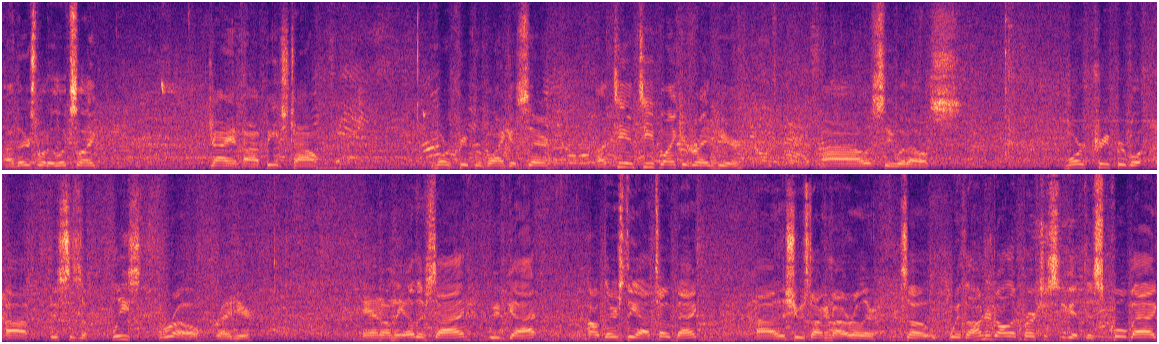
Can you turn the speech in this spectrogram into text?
Uh, there's what it looks like. Giant uh, beach towel. More creeper blankets there. TNT blanket right here. Uh, let's see what else. More creeper. Uh, this is a fleece throw right here. And on the other side, we've got. Oh, there's the uh, tote bag that she was talking about earlier. So with a $100 purchase, you get this cool bag.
